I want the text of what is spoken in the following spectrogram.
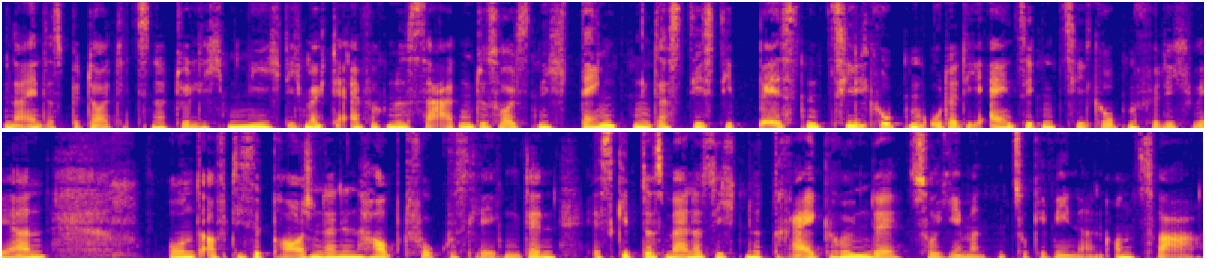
Nein, das bedeutet es natürlich nicht. Ich möchte einfach nur sagen, du sollst nicht denken, dass dies die besten Zielgruppen oder die einzigen Zielgruppen für dich wären und auf diese Branchen deinen Hauptfokus legen. Denn es gibt aus meiner Sicht nur drei Gründe, so jemanden zu gewinnen. Und zwar,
